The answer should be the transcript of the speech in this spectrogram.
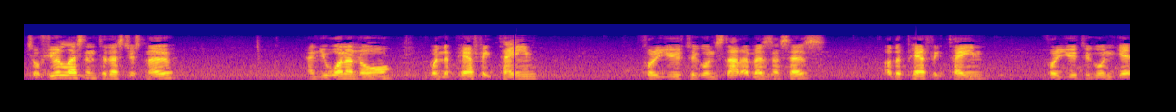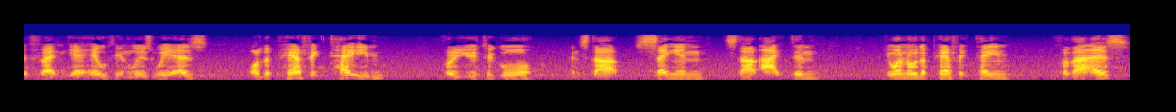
So if you're listening to this just now, and you want to know when the perfect time for you to go and start a business is, or the perfect time for you to go and get fit and get healthy and lose weight is, or the perfect time for you to go and start singing, start acting. You want to know the perfect time for that is?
